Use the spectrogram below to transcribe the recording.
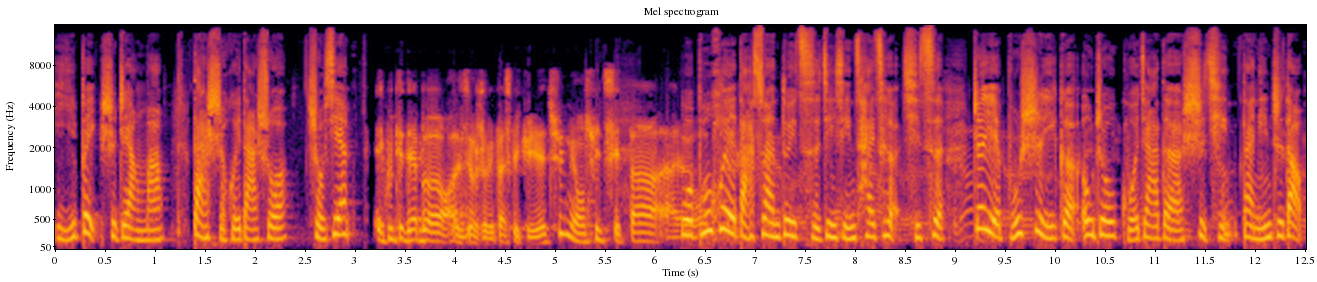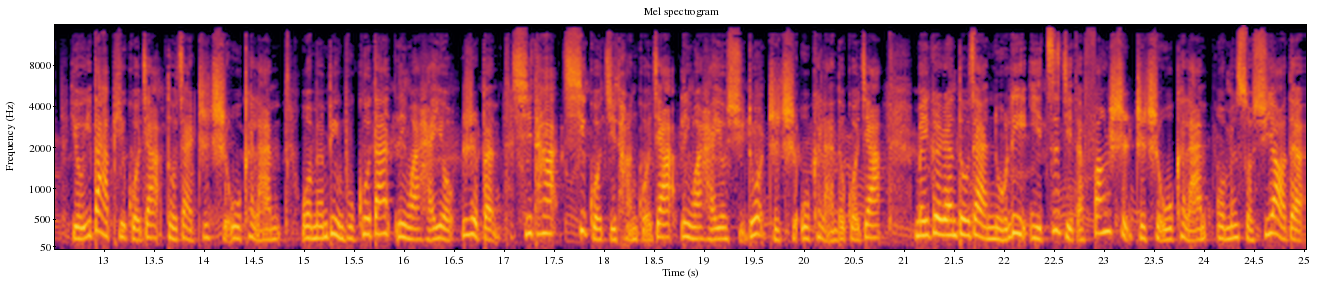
一倍，是这样吗？大使回答说：“首先。”我不会打算对此进行猜测。其次，这也不是一个欧洲国家的事情。但您知道，有一大批国家都在支持乌克兰，我们并不孤单。另外还有日本、其他七国集团国家，另外还有许多支持乌克兰的国家。每个人都在努力以自己的方式支持乌克兰。我们所需要的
